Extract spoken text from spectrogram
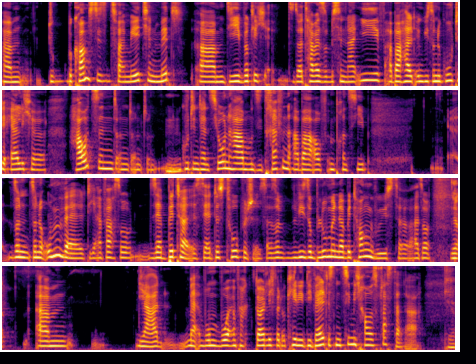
ähm, du bekommst diese zwei Mädchen mit, ähm, die wirklich so teilweise ein bisschen naiv, aber halt irgendwie so eine gute, ehrliche Haut sind und, und, und mhm. gute Intentionen haben und sie treffen aber auf im Prinzip so, so, eine Umwelt, die einfach so sehr bitter ist, sehr dystopisch ist. Also wie so Blumen in der Betonwüste. Also ja. Ähm, ja, wo, wo einfach deutlich wird, okay, die, die Welt ist ein ziemlich raues Pflaster da. Ja.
